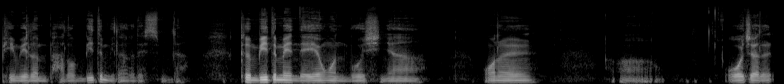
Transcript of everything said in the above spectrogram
비밀은 바로 믿음이라 그랬습니다. 그 믿음의 내용은 무엇이냐? 오늘 어, 5절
